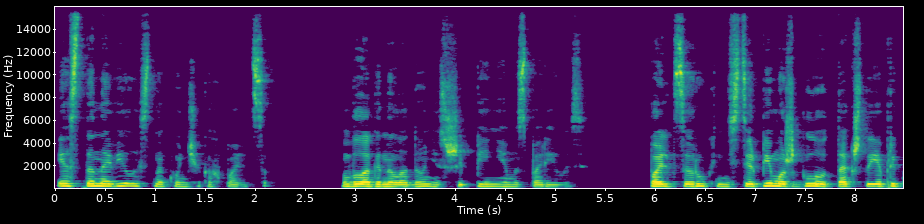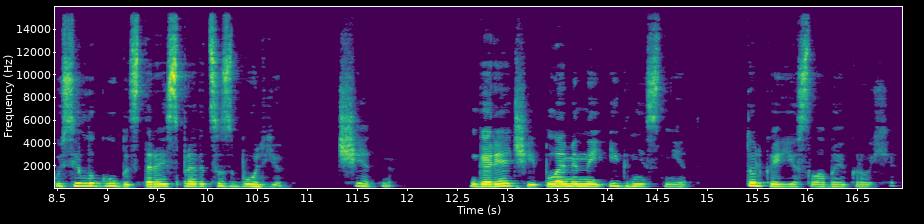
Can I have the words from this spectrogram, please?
и остановилась на кончиках пальцев. Влага на ладони с шипением испарилась. Пальцы рук нестерпимо жгло, так что я прикусила губы, стараясь справиться с болью. Тщетно. Горячий, пламенный Игнис нет, только ее слабые крохи.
